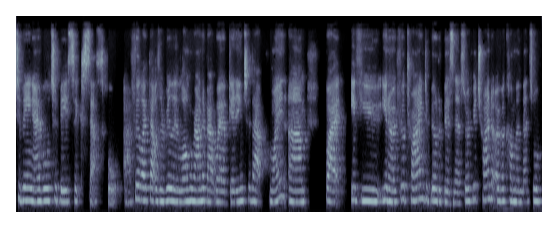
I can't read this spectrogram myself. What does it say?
to being able to be successful. I feel like that was a really long roundabout way of getting to that point. Um, but if you, you know, if you're trying to build a business or if you're trying to overcome a mental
